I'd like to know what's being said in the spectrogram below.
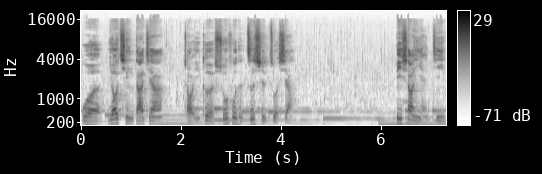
我邀请大家找一个舒服的姿势坐下，闭上眼睛，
